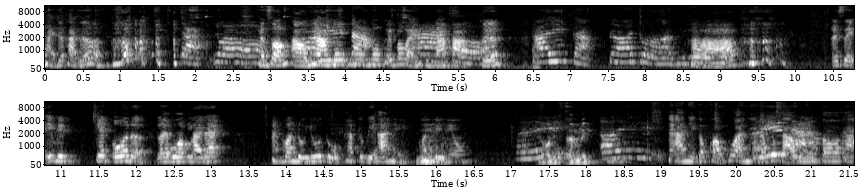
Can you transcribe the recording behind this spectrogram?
ให้เด้อค่ะ เด้อตักดอกกันสองเต่ายางงกงกงกเฮ็ดบ่ไหวจริงๆนะค่ะเด้อไอ้ตักดอกก่อนครับ I say if it get older ไลายบวกไลายได้ and คนดู YouTube have to be อันนี้ continue The honest family. ไอ้ในอันนี้กับครอบครัวอันนี้กับผู้สาวคนนี้ต่อค่ะ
